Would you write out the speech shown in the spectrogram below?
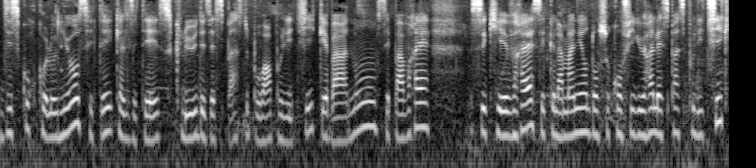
discours coloniaux, c'était qu'elles étaient exclues des espaces de pouvoir politique. Et eh ben non, c'est pas vrai. Ce qui est vrai, c'est que la manière dont se configurait l'espace politique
